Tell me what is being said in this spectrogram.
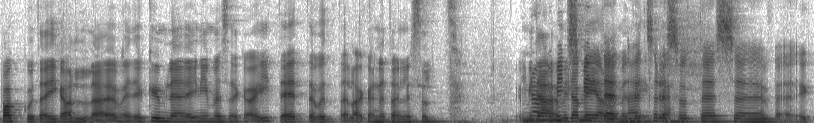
pakkuda igal, ma ei tea, kümne inimesega IT-ettevõttel, aga need on lihtsalt mida, no, mida meie oleme teinud. selles suhtes äh,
